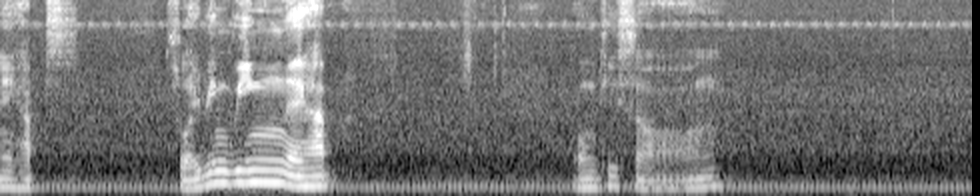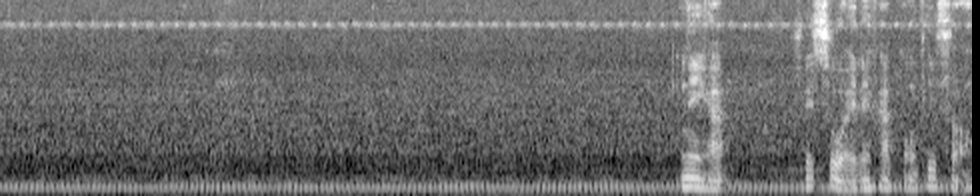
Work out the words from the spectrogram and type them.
นี่ครับ สวยวิ่งวิ่งๆเลยครับ องค์ที่สองนี่ครับ สวยๆเลยครับองค์ที่สอง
